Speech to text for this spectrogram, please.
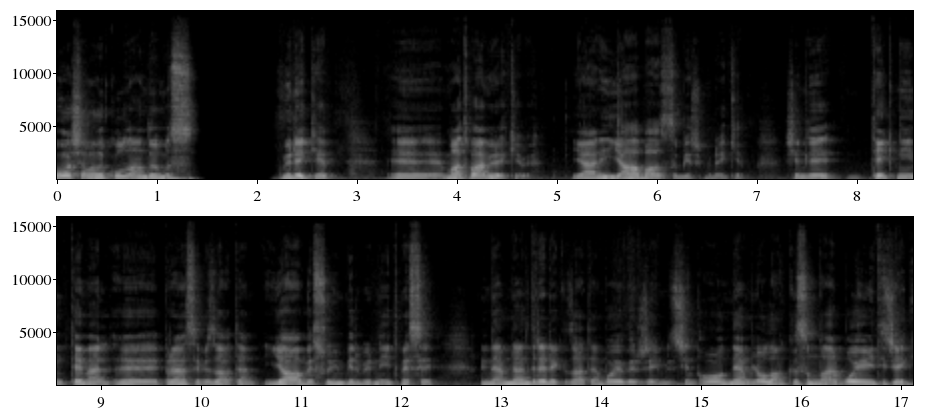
Bu aşamada kullandığımız mürekkep e, matbaa mürekkebi. Yani yağ bazlı bir mürekkep. Şimdi tekniğin temel e, prensibi zaten yağ ve suyun birbirini itmesi. Nemlendirerek zaten boya vereceğimiz için o nemli olan kısımlar boya itecek.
